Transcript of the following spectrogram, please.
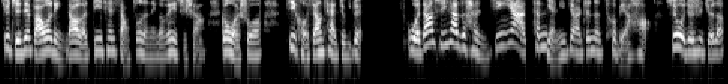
就直接把我领到了第一天想坐的那个位置上，跟我说忌口香菜对不对？我当时一下子很惊讶，他的眼力劲儿真的特别好，所以我就是觉得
